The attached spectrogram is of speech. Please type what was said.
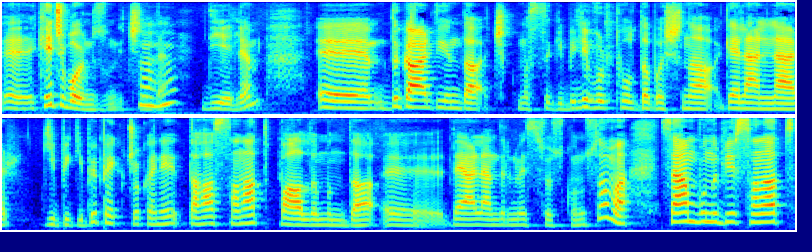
E, keçi boynuzun içinde diyelim. E, The Guardian'da çıkması gibi Liverpool'da başına gelenler gibi gibi pek çok hani daha sanat bağlamında e, değerlendirilmesi söz konusu ama sen bunu bir sanat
